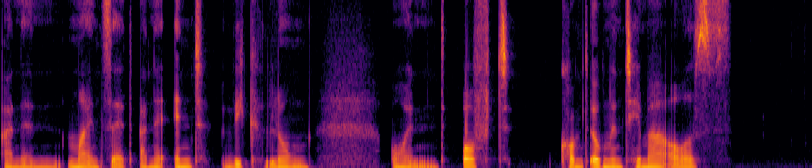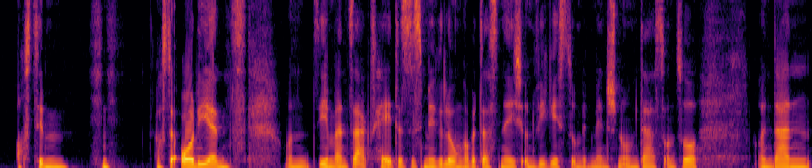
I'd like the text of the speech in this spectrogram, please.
an ein Mindset, an eine Entwicklung. Und oft kommt irgendein Thema aus, aus dem aus der Audience und jemand sagt, hey, das ist mir gelungen, aber das nicht und wie gehst du mit Menschen um das und so. Und dann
